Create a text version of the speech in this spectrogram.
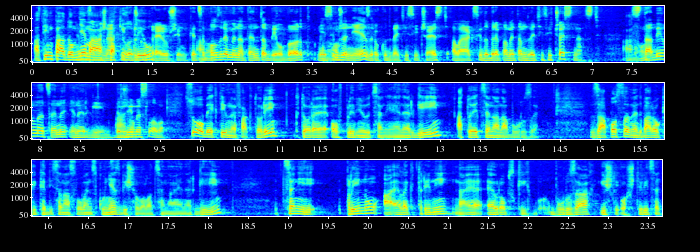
A tým pádom nemá až taký vplyv. preruším. Keď ano. sa pozrieme na tento billboard, myslím, ano. že nie je z roku 2006, ale ak si dobre pamätám 2016. Ano. Stabilné ceny energií. Držíme ano. slovo. Sú objektívne faktory, ktoré ovplyvňujú ceny energií a to je cena na burze. Za posledné dva roky, kedy sa na Slovensku nezvyšovala cena energií, ceny plynu a elektriny na európskych burzách išli o 40%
